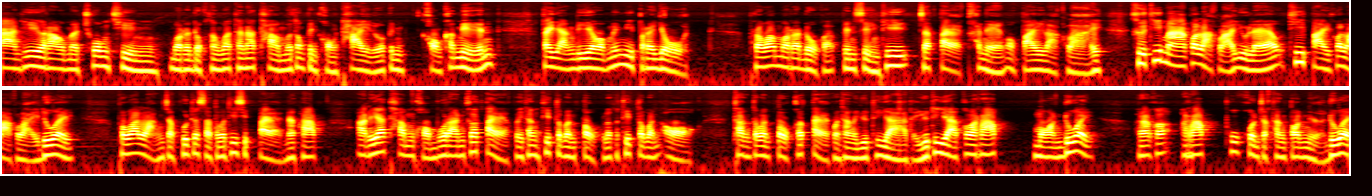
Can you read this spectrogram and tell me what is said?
การที่เรามาช่วงชิงมรดกทางวัฒนธรรมว่าต้องเป็นของไทยหรือว่าเป็นของเขมร แต่อย่างเดียวไม่มีประโยชน์ เพราะว่ามรดกอะเป็นสิ่งที่จะแตกแขนงออกไปหลากหลาย คือที่มาก็หลากหลายอยู่แล้วที่ไปก็หลากหลายด้วย เพราะว่าหลังจากพุทธศตวรรษที่ 18 นะครับ อารยธรรมของโบราณก็แตกไปทั้งทิศตะวันตกแล้วก็ทิศตะวันออก ทางตะวันตกก็แตกมาทางอยุธยา แต่อยุธยาก็รับมอญด้วย แล้วก็รับผู้คนจากทางตอนเหนือด้วย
